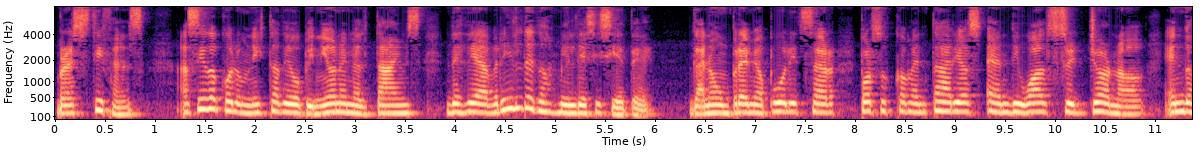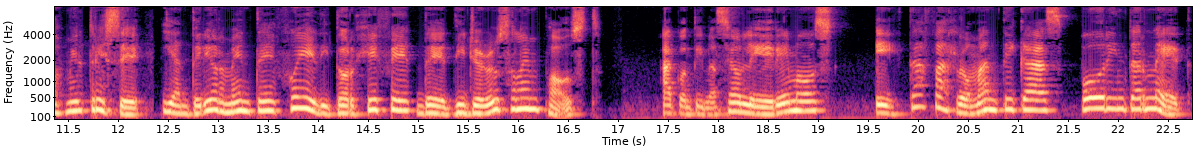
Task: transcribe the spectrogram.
Brett Stephens ha sido columnista de opinión en el Times desde abril de 2017. Ganó un premio Pulitzer por sus comentarios en The Wall Street Journal en 2013 y anteriormente fue editor jefe de The Jerusalem Post. A continuación leeremos Estafas románticas por Internet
